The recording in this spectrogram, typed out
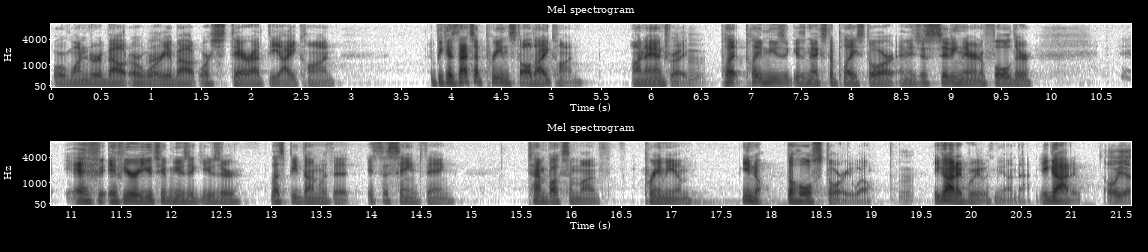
or wonder about or worry about or stare at the icon. Because that's a pre installed icon on Android. Mm-hmm. Play, Play Music is next to Play Store and it's just sitting there in a folder. If, if you're a YouTube Music user, let's be done with it. It's the same thing. 10 bucks a month, premium. You know, the whole story, Will. You got to agree with me on that. You got to. Oh yeah.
